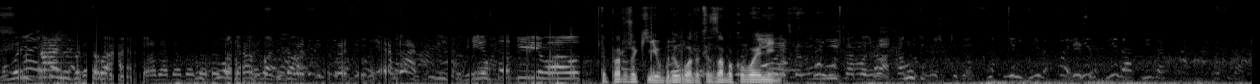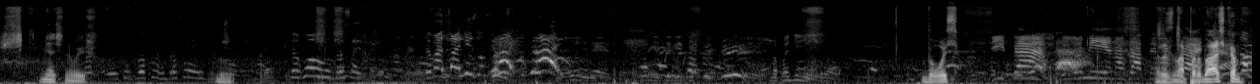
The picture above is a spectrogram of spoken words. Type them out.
До воріт Київ, аут. Тепер вже Київ буде вводити за бокової лінії. М'яч не вийшов. Вже. За голову бросай. Давай, давай, Лиза, убирай, убирай. Дось. Соломія назад не Резна передачка. Кучер.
